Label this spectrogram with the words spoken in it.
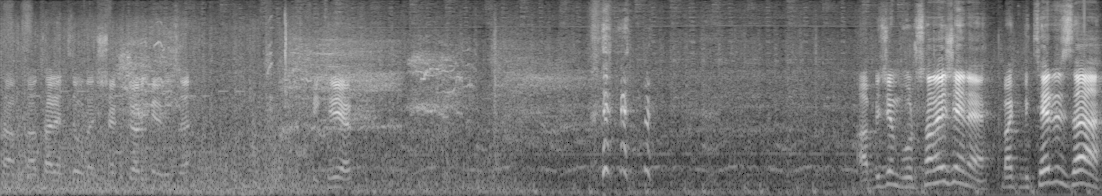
Tamam daha taretle uğraşacak. Görmüyor bizi. Fikri yok. Abicim vursana Jene. Bak biteriz ha.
